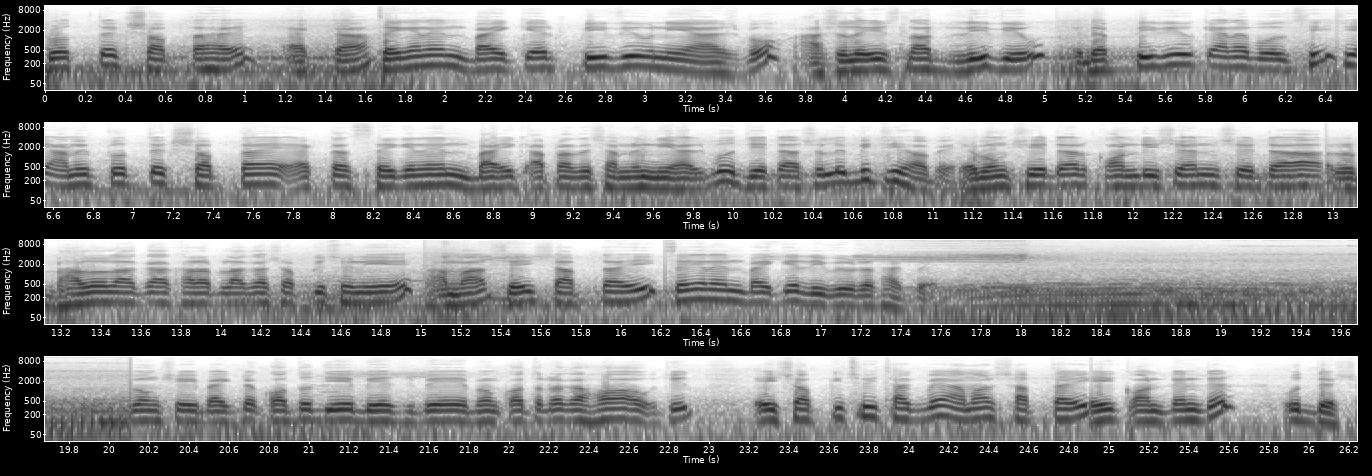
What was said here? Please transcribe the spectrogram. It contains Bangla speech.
প্রত্যেক সপ্তাহে একটা সেকেন্ড হ্যান্ড বাইকের প্রিভিউ নিয়ে আসব। আসলে ইটস নট রিভিউ এটা প্রিভিউ কেন বলছি? আমি প্রত্যেক সপ্তাহে একটা সেকেন্ড হ্যান্ড বাইক আপনাদের সামনে নিয়ে আসব, যেটা আসলে বিক্রি হবে। এবং সেটার কন্ডিশন সেটা ভালো লাগা, খারাপ লাগা সবকিছু নিয়ে আমার সেই সাপ্তাহিক সেকেন্ড হ্যান্ড বাইকের রিভিউটা থাকবে। এবং সেই বাইকটা কত দিয়ে বেচবে এবং কত টাকা হওয়া উচিত, এই সব কিছুই থাকবে আমার সাপ্তাহিক এই কন্টেন্টের উদ্দেশ্য।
